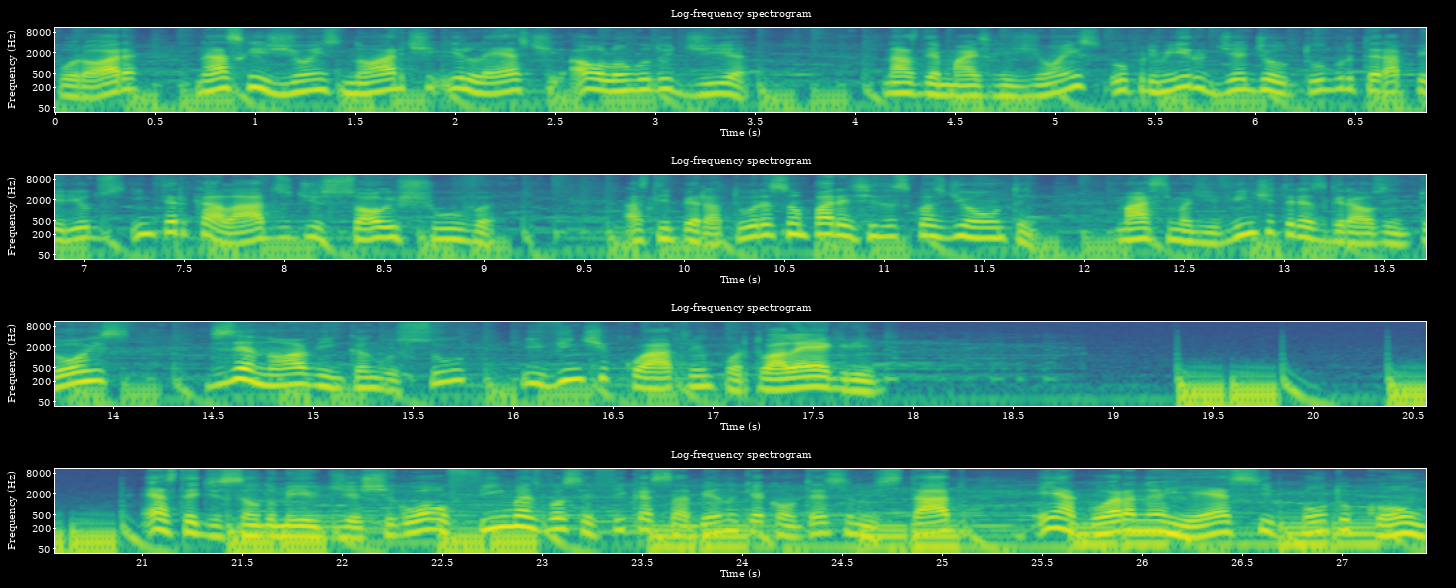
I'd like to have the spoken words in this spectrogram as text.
por hora nas regiões norte e leste ao longo do dia. Nas demais regiões, o primeiro dia de outubro terá períodos intercalados de sol e chuva. As temperaturas são parecidas com as de ontem, máxima de 23 graus em Torres, 19 em Canguçu e 24 em Porto Alegre. Esta edição do meio-dia chegou ao fim, mas você fica sabendo o que acontece no estado em agora no rs.com.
